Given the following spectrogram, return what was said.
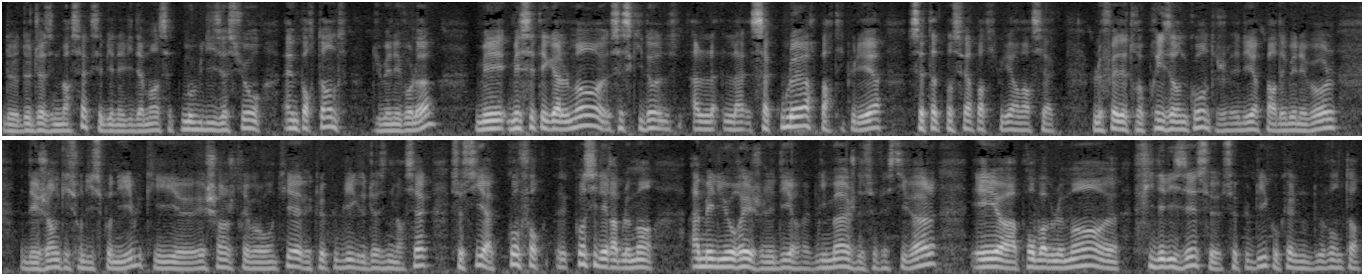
de, de Jazz Marciac, c'est bien évidemment cette mobilisation importante du bénévolat, mais, c'est également c'est ce qui donne sa couleur particulière, cette atmosphère particulière à Marciac. Le fait d'être pris en compte, je vais dire, par des bénévoles, des gens qui sont disponibles, qui euh, échangent très volontiers avec le public de Jazz Marciac, ceci a considérablement amélioré, je vais dire, l'image de ce festival et a probablement euh, fidélisé ce public auquel nous devons tant.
